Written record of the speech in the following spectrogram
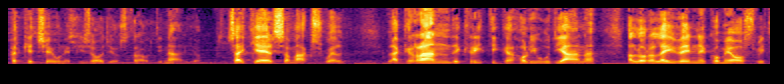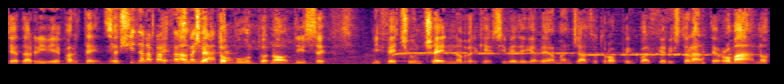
perché c'è un episodio straordinario. Sai chi è Elsa Maxwell? La grande critica hollywoodiana. Allora, lei venne come ospite ad Arrivi e Partenze. È uscita la a un sbagliata? certo punto, no, disse, mi fece un cenno perché si vede che aveva mangiato troppo in qualche ristorante romano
